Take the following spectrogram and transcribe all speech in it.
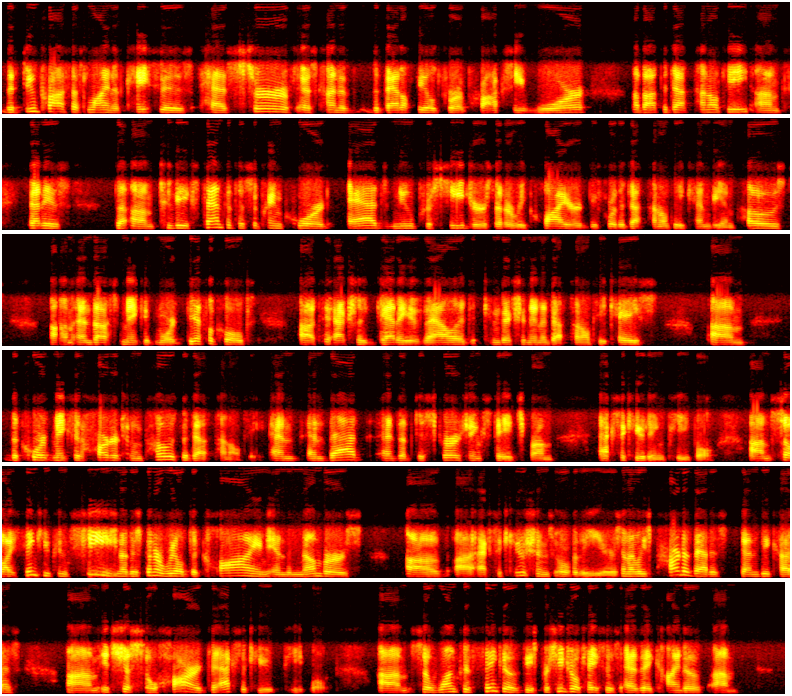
the due process line of cases has served as kind of the battlefield for a proxy war about the death penalty. Um, that is, the, um, to the extent that the Supreme Court adds new procedures that are required before the death penalty can be imposed, um, and thus make it more difficult uh, to actually get a valid conviction in a death penalty case, um, the court makes it harder to impose the death penalty, and and that ends up discouraging states from executing people. Um, so I think you can see, you know, there's been a real decline in the numbers of uh, executions over the years, and at least part of that has been because um, it's just so hard to execute people. Um, so one could think of these procedural cases as a kind of um,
